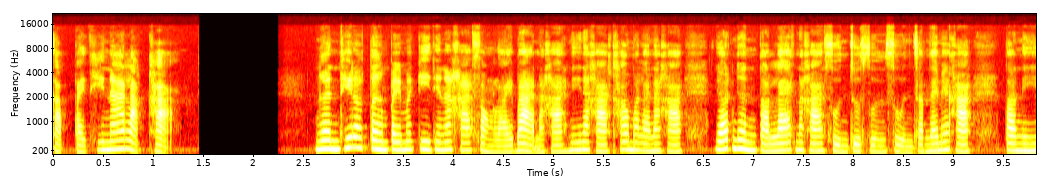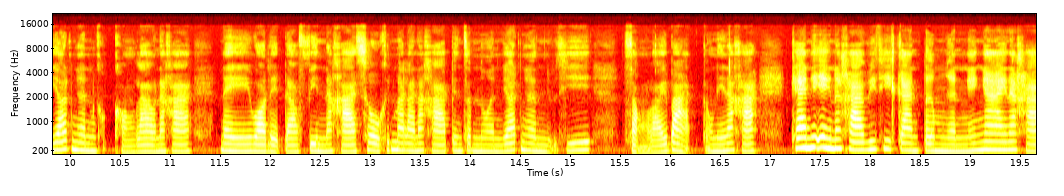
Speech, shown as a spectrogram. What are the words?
กลับไปที่หน้าหลักค่ะ เงินที่เราเติมไปเมื่อกี้นี้นะคะ 200 บาทนะคะ นี่นะคะ เข้ามาแล้วนะคะ ยอดเงินตอนแรกนะคะ 0.00จำได้ไหมคะ ตอนนี้ยอดเงินของเรานะคะ ใน wallet Dolphin นะคะ โชว์ขึ้นมาแล้วนะคะ เป็นจำนวนยอดเงินอยู่ที่ 200 บาทตรงนี้นะคะ แค่นี้เองนะคะ วิธีการเติมเงินง่าย ๆนะคะ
